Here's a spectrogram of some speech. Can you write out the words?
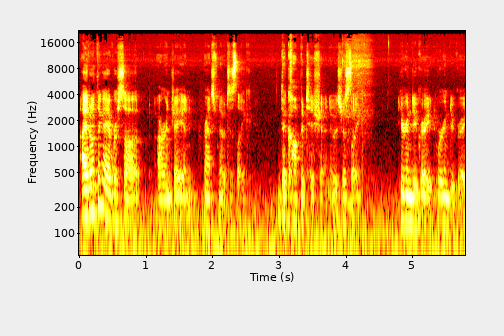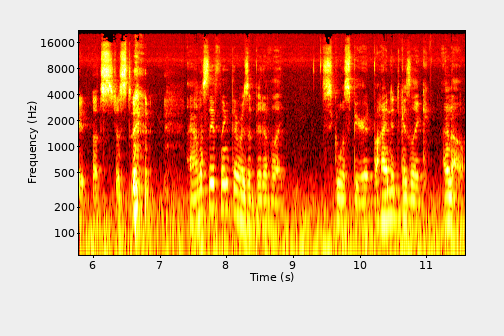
I don't think I ever saw RNJ and Ransom Notes as like the competition. It was just like, you're gonna do great. We're gonna do great. Let's just. I honestly think there was a bit of like school spirit behind it because like I don't know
